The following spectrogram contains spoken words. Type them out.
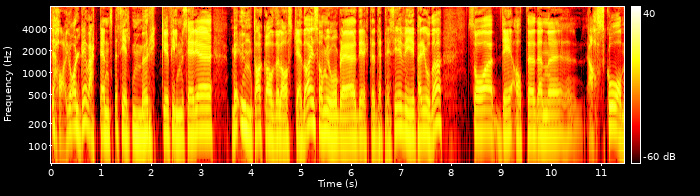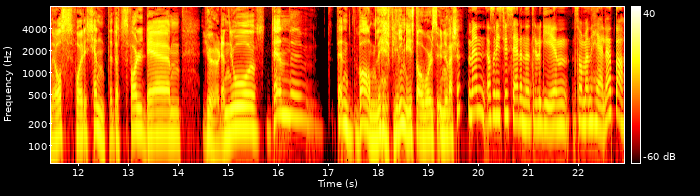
det har jo aldri vært en spesielt mørk filmserie, med unntak av The Last Jedi, som jo ble direkte depressiv i perioder. Så det at den ja, skåner oss for kjente dødsfall, det um, gjør den jo til en er en vanlig film i Star Wars-universet. Men altså, hvis vi ser denne trilogien som en helhet, da,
